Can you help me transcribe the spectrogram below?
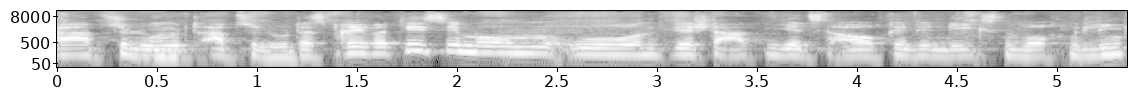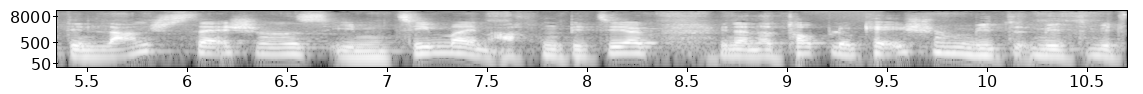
Absolut, und absolut. Das Privatissimum und wir starten jetzt auch in den nächsten Wochen LinkedIn Lunch Sessions im Zimmer im achten Bezirk in einer Top-Location mit, mit, mit,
